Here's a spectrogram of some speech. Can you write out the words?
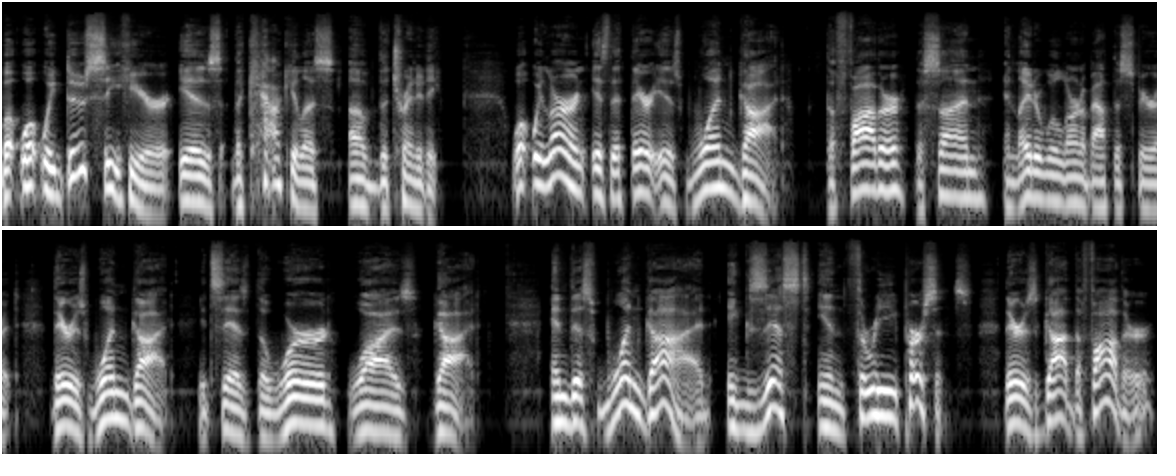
But what we do see here is the calculus of the Trinity. What we learn is that there is one God, the Father, the Son, and later we'll learn about the Spirit. There is one God. It says the Word was God. And this one God exists in three persons. There is God the Father,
